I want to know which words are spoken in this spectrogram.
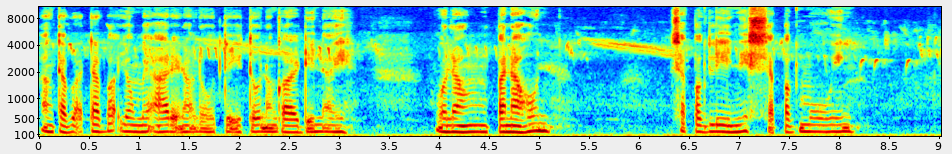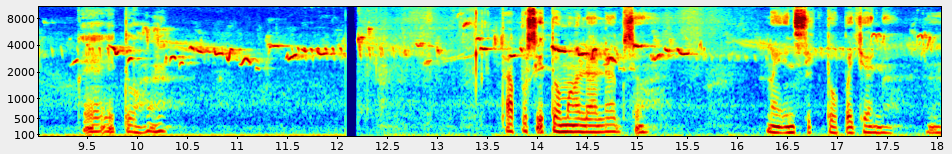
Ang taba-taba yung may-ari ng lote ito ng garden ay walang panahon sa paglinis, sa pagmuwing. Kaya ito, ha? Tapos ito mga lalabs, oh. May insekto pa dyan, oh. Hmm.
